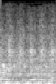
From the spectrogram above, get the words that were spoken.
Park.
